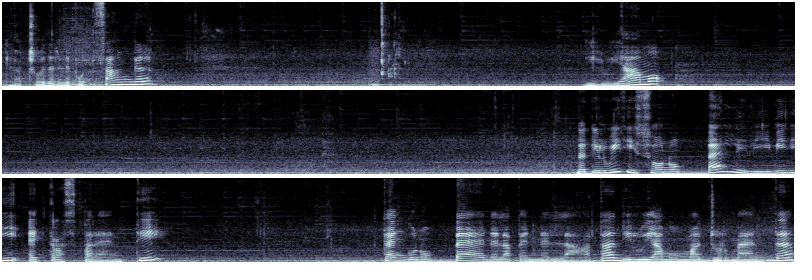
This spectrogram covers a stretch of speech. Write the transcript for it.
Vi faccio vedere le pozzanghere diluiamo. Da diluiti sono belli vividi e trasparenti. Tengono bene la pennellata diluiamo maggiormente.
